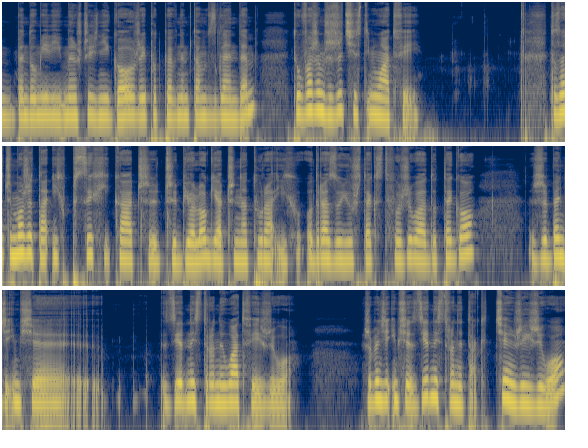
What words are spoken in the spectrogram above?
będą mieli mężczyźni gorzej pod pewnym tam względem, to uważam, że żyć jest im łatwiej. To znaczy, może ta ich psychika, czy, czy biologia, czy natura ich od razu już tak stworzyła do tego, że będzie im się e, z jednej strony łatwiej żyło, że będzie im się z jednej strony tak ciężej żyło,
